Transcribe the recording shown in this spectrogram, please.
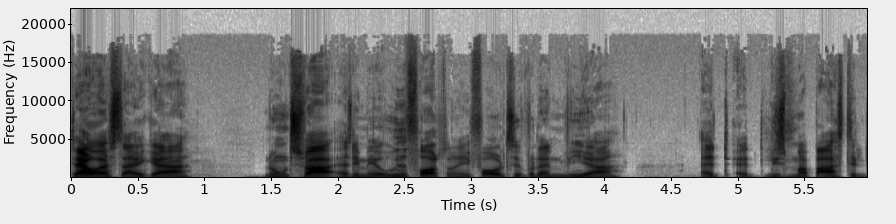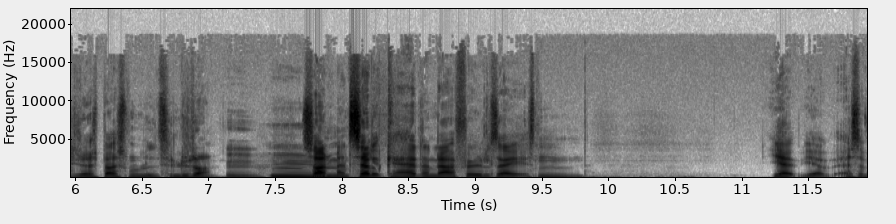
Der er jo også, der ikke er nogen svar. Altså, det er mere udfordrende i forhold til, hvordan vi er. At, at ligesom at bare stille de der spørgsmål ud til lytteren. Mm. Mm. Så man selv kan have den der følelse af sådan... Ja, ja altså...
